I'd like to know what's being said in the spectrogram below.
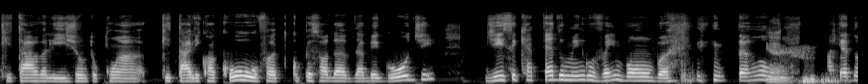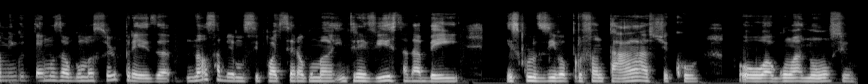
que tava ali junto com a. que tá ali com a Cufa, com o pessoal da, da Begood disse que até domingo vem bomba. Então, é. até domingo temos alguma surpresa. Não sabemos se pode ser alguma entrevista da Bey exclusiva para o Fantástico ou algum anúncio,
